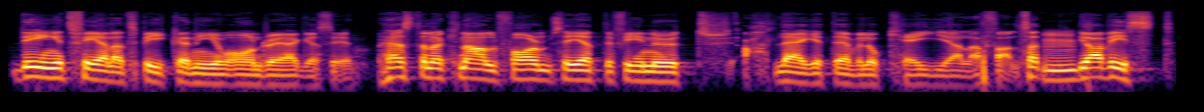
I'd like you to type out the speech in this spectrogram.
det är inget fel att spika Nio Andre Agassi. Hästen har knallform, ser jättefin ut. Läget är väl okej i alla fall. Så att, ja visst.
